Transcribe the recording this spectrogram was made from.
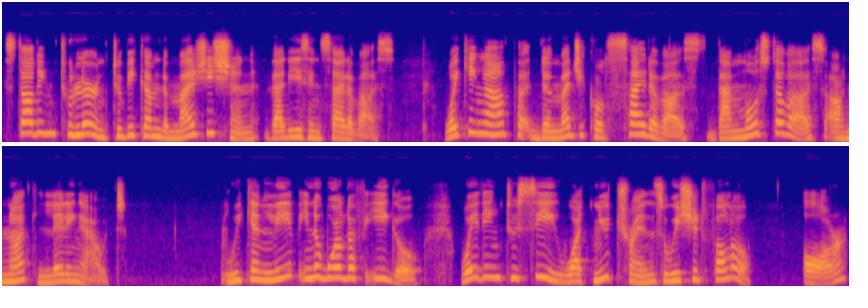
starting to learn to become the magician that is inside of us waking up the magical side of us that most of us are not letting out. We can live in a world of ego, waiting to see what new trends we should follow. Or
